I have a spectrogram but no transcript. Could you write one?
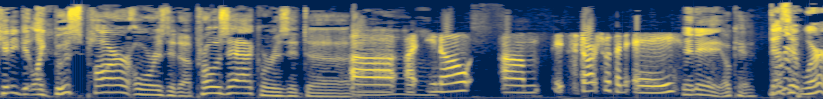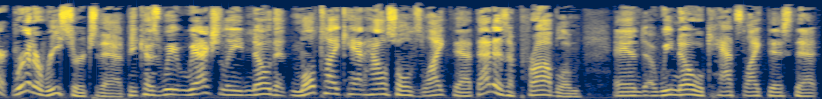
Kitty, like BuSpar, or is it a Prozac, or is it uh, Uh, I, you know, um, it starts with an A. an A? Okay. Does it work? We're going to research that because we, we actually know that multi cat households like that, that is a problem. And uh, we know cats like this that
